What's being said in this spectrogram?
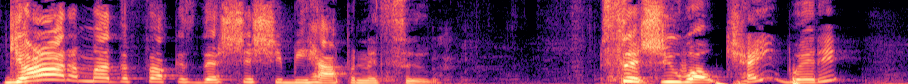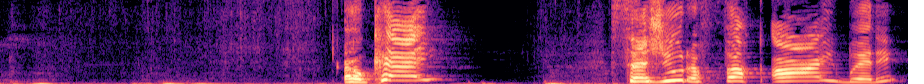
Y'all the motherfuckers that shit should be happening to. Since you okay with it. Okay? Since you the fuck alright with it.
